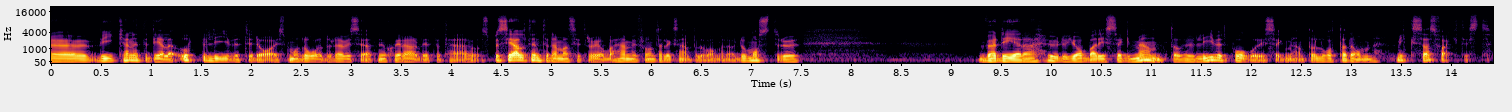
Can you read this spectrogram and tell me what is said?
eh, vi kan inte dela upp livet idag i små lådor där vi säger att nu sker arbetet här. Och speciellt inte när man sitter och jobbar hemifrån till exempel. Då måste du värdera hur du jobbar i segment och hur livet pågår i segment och låta dem mixas faktiskt.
